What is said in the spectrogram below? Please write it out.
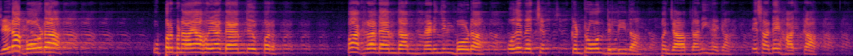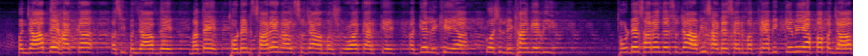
ਜਿਹੜਾ ਬੋਰਡ ਆ, ਉੱਪਰ ਬਣਾਇਆ ਹੋਇਆ ਡੈਮ ਦੇ ਉੱਪਰ, ਭਾਖੜਾ ਡੈਮ ਦਾ ਮੈਨੇਜਿੰਗ ਬੋਰਡ ਆ ਉਹਦੇ ਵਿੱਚ ਕੰਟਰੋਲ ਦਿੱਲੀ ਦਾ, ਪੰਜਾਬ ਦਾ ਨਹੀਂ ਹੈਗਾ। ਇਹ ਸਾਡੇ ਹੱਕ ਆ। ਪੰਜਾਬ ਦੇ ਹੱਕ ਆ, ਅਸੀਂ ਪੰਜਾਬ ਦੇ ਮਤੇ ਤੁਹਾਡੇ ਸਾਰਿਆਂ ਨਾਲ ਸੁਝਾਅ ਮਸ਼ਵਰਾ ਕਰਕੇ ਅੱਗੇ ਲਿਖੇ ਆ। ਕੁਝ ਲਿਖਾਂਗੇ ਵੀ। ਤੁਹਾਡੇ ਸਾਰਿਆਂ ਦੇ ਸੁਝਾਅ ਵੀ ਸਾਡੇ ਸਿਰ ਮੱਥੇ ਆ ਵੀ ਕਿਵੇਂ ਆਪਾਂ ਪੰਜਾਬ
